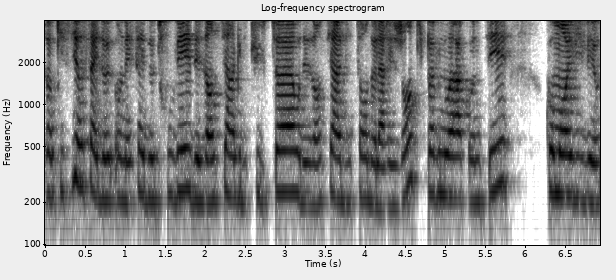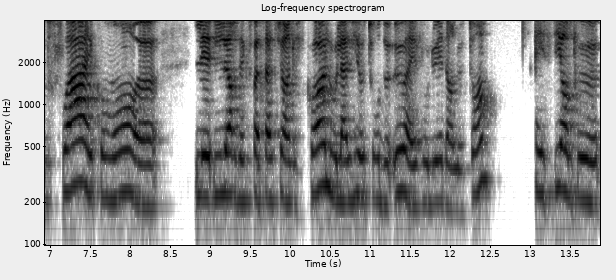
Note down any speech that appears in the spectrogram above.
donc ici, on essaye, de, trouver des anciens agriculteurs ou des anciens habitants de la région qui peuvent nous raconter comment ils vivaient autrefois et comment euh, leurs exploitations agricoles ou la vie autour de eux a évolué dans le temps. Et ici, on peut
